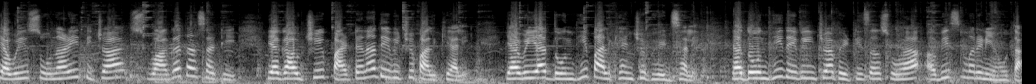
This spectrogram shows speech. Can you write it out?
यावेळी सोनाळी तिच्या स्वागतासाठी या गावची पाटणा देवीची पालखी आली. यावेळी या दोन्ही पालख्यांची भेट झाली. या दोन्ही देवींच्या भेटीचा सोहळा अविस्मरणीय होता.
